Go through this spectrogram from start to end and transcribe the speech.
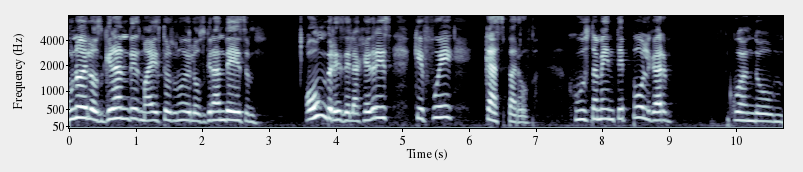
uno de los grandes maestros, uno de los grandes hombres del ajedrez, que fue Kasparov. Justamente Polgar, cuando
